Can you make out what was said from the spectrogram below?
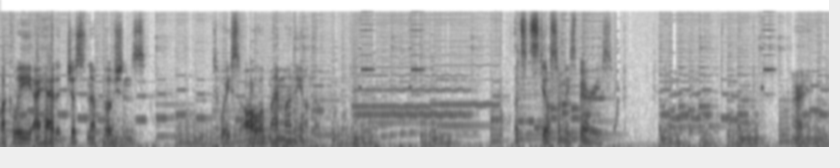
Luckily, I had just enough potions to waste all of my money on them. Let's steal some of these berries. Alright.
